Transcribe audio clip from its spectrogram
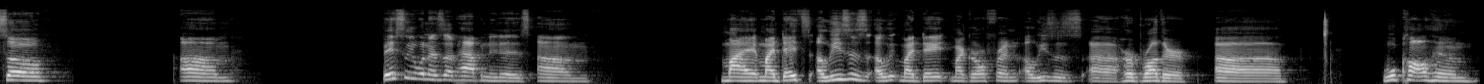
So, um, basically, what ends up happening is, um, my my dates, Eliza's Ali- my date, my girlfriend, Eliza's, uh, her brother, uh, we'll call him,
